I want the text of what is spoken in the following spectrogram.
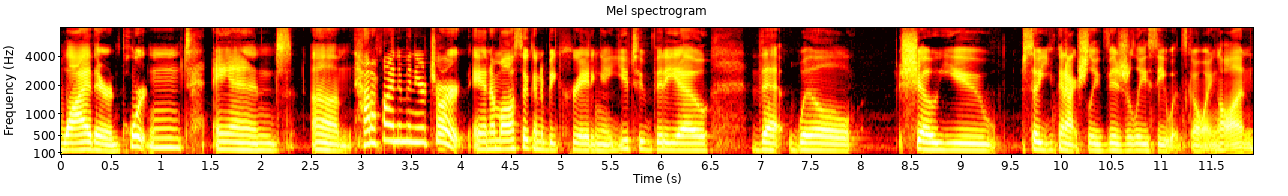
why they're important and um, how to find them in your chart. And I'm also going to be creating a YouTube video that will show you so you can actually visually see what's going on.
